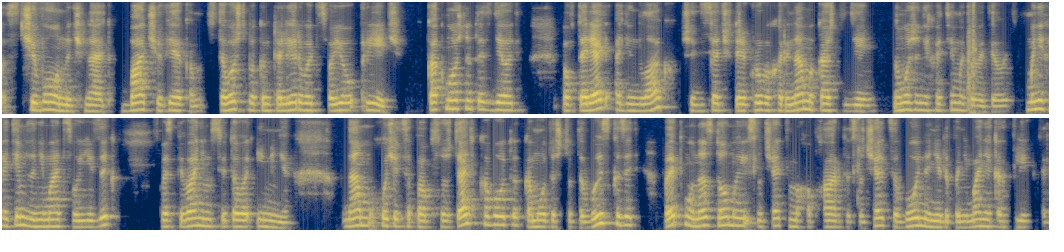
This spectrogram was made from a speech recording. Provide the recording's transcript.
с чего он начинает? Бачу веком, с того, чтобы контролировать свою речь. Как можно это сделать? Повторять один лак, 64 круга Харинамы каждый день. Но мы же не хотим этого делать. Мы не хотим занимать свой язык воспеванием святого имени. Нам хочется пообсуждать кого-то, кому-то что-то высказать, поэтому у нас дома и случается махабхарта, случаются войны, недопонимания, конфликты,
